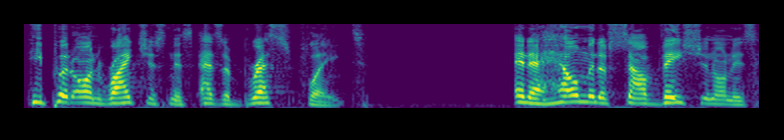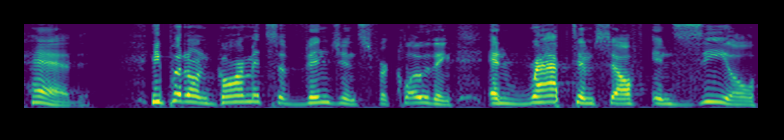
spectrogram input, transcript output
He put on righteousness as a breastplate and a helmet of salvation on his head. He put on garments of vengeance for clothing and wrapped himself in zeal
